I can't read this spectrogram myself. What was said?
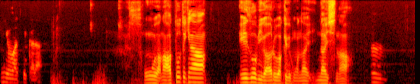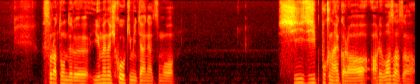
見終わってから。そうだな圧倒的な映像美があるわけでもないないしなうん。空飛んでる夢の飛行機みたいなやつも CG っぽくないからあれわざわざ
